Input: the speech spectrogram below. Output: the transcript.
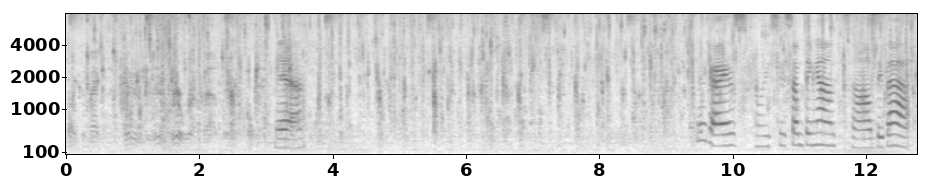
I come back in this boat, 'cause it's real rough Yeah. guys. When we see something else, I'll be back.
